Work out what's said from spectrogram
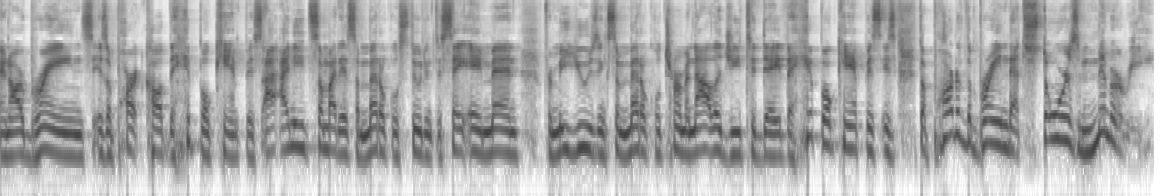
and our brains is a part called the hippocampus. I, I, need somebody that's a medical student to say amen for me using some medical terminology today. The hippocampus is the part of the brain that stores memory.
